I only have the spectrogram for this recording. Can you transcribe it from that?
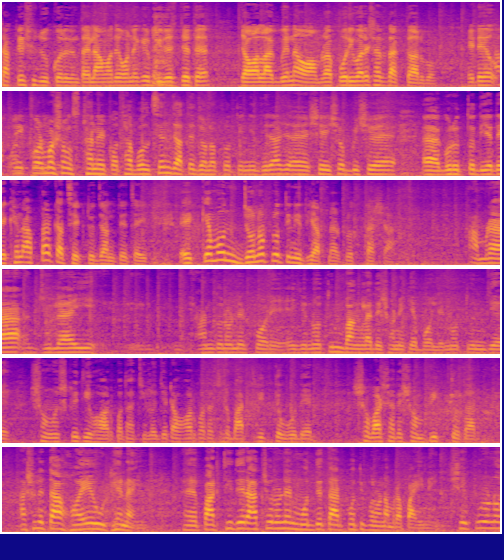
চাকরির সুযোগ করে দেন তাহলে আমাদের অনেকের বিদেশ যেতে যাওয়া লাগবে না ও আমরা পরিবারের সাথে থাকতে পারব। এটাই আপনি কর্মসংস্থানের কথা বলছেন যাতে জনপ্রতিনিধিরা সেই সব বিষয়ে গুরুত্ব দিয়ে দেখেন। আপনার কাছে একটু জানতে চাই কেমন জনপ্রতিনিধি আপনার প্রত্যাশা? আমরা জুলাই আন্দোলনের পরে এই যে নতুন বাংলাদেশ অনেকে বলে নতুন যে সংস্কৃতি হওয়ার কথা ছিল যেটা হওয়ার কথা ছিল ভ্রাতৃত্ববোধের সবার সাথে সম্পৃক্ততার। আসলে তা হয়ে ওঠে নাই। হ্যাঁ, প্রার্থীদের আচরণের মধ্যে তার প্রতিফলন আমরা পাই নাই। সে পুরনো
